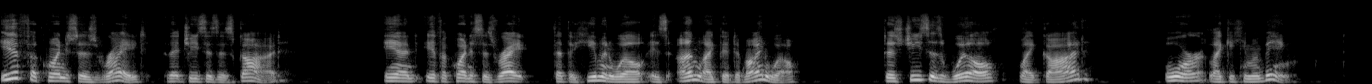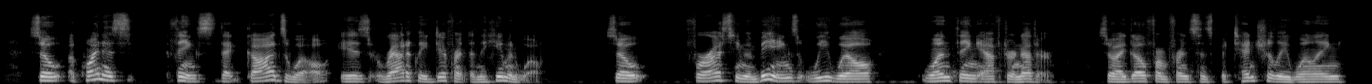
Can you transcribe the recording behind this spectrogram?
if Aquinas is right that Jesus is God, and if Aquinas is right that the human will is unlike the divine will, does Jesus will like God or like a human being? So Aquinas thinks that God's will is radically different than the human will. So for us human beings, we will one thing after another. So I go from, for instance, potentially willing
